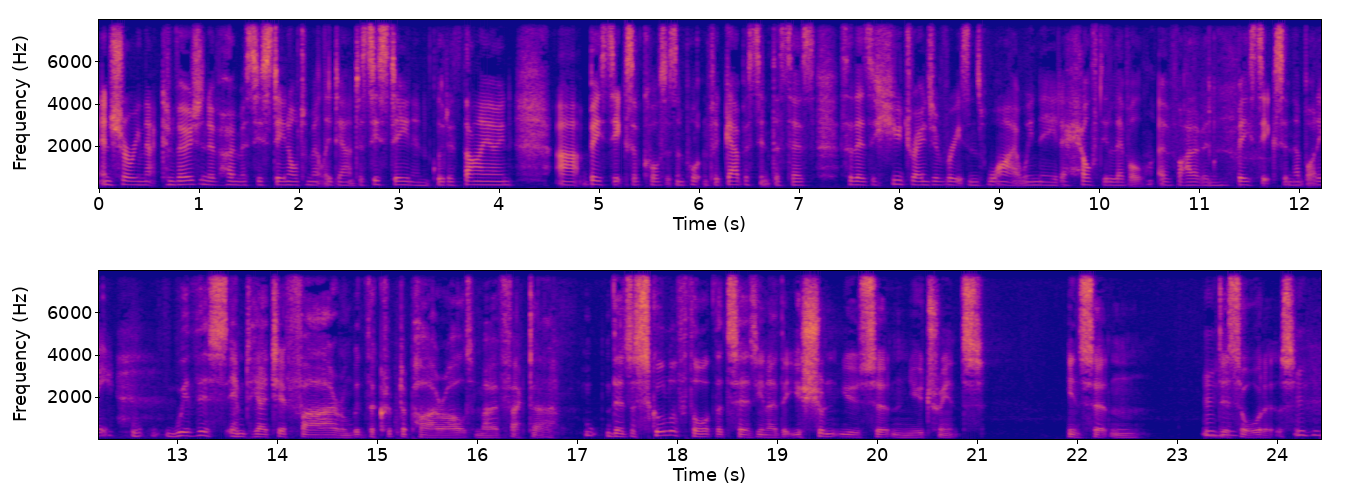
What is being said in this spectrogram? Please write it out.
ensuring that conversion of homocysteine ultimately down to cysteine and glutathione. Uh, B6, of course, is important for GABA synthesis. So there's a huge range of reasons why we need a healthy level of vitamin B6 in the body. With this MTHFR and with the cryptopyrroles and mauve factor, there's a school of thought that says, you know, that you shouldn't use certain nutrients in certain mm-hmm. disorders. Mm-hmm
